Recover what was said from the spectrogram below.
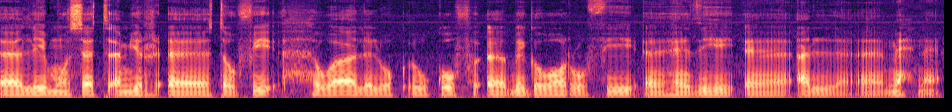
لمواساة أمير توفيق وللوقوف بجواره في هذه المحنة يعني.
